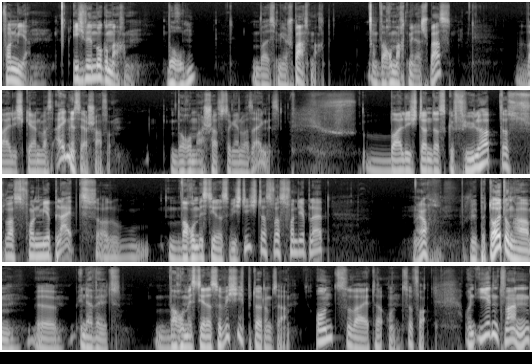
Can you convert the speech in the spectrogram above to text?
Von mir. Ich will Mucke machen. Warum? Weil es mir Spaß macht. Und warum macht mir das Spaß? Weil ich gern was Eigenes erschaffe. Warum erschaffst du gern was Eigenes? Weil ich dann das Gefühl habe, dass was von mir bleibt. Also, warum ist dir das wichtig, dass was von dir bleibt? Naja, ich will Bedeutung haben äh, in der Welt. Warum ist dir das so wichtig, Bedeutung zu haben? Und so weiter und so fort. Und irgendwann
